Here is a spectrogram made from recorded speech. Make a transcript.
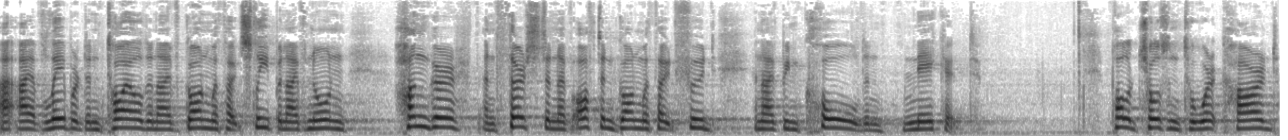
I, have labored and toiled and I've gone without sleep and I've known hunger and thirst and I've often gone without food and I've been cold and naked. Paul had chosen to work hard,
